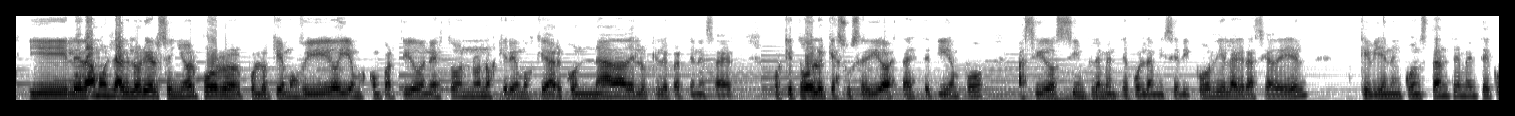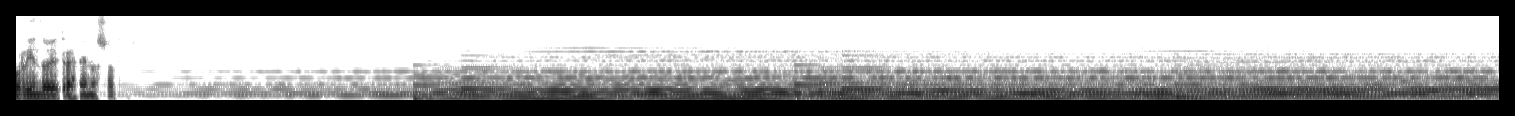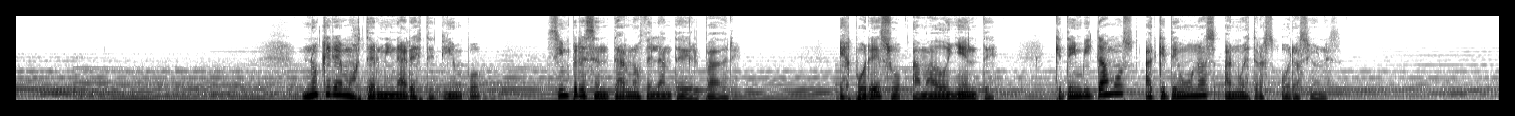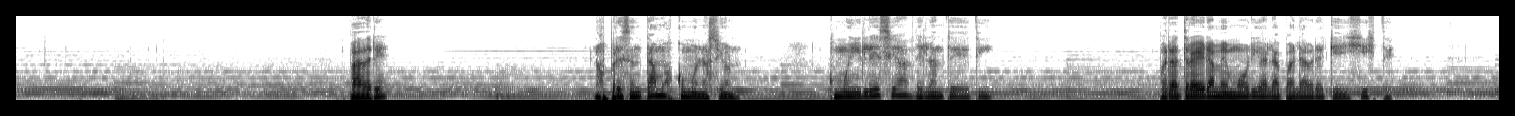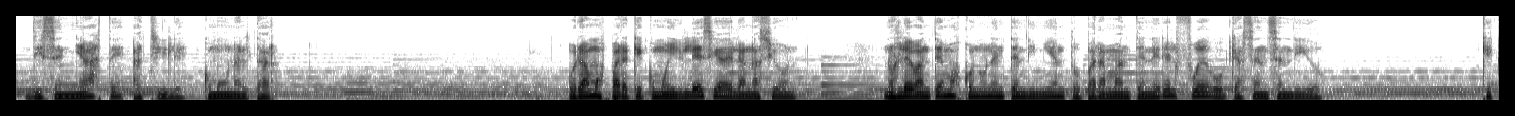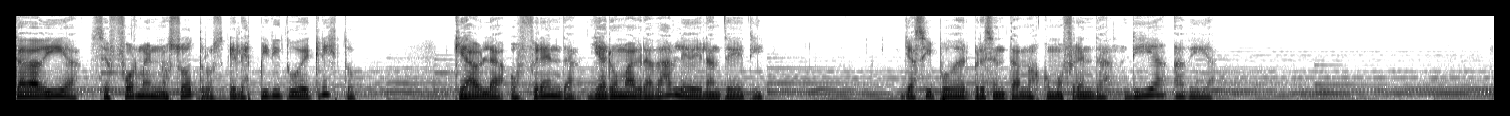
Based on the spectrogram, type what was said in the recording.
Y le damos la gloria al Señor por, por lo que hemos vivido y hemos compartido en esto. No nos queremos quedar con nada de lo que le pertenece a Él, porque todo lo que ha sucedido hasta este tiempo ha sido simplemente por la misericordia y la gracia de Él que vienen constantemente corriendo detrás de nosotros. No queremos terminar este tiempo sin presentarnos delante del Padre. Es por eso, amado oyente, que te invitamos a que te unas a nuestras oraciones. Padre, nos presentamos como nación, como iglesia delante de ti, para traer a memoria la palabra que dijiste. Diseñaste a Chile como un altar. Oramos para que como iglesia de la nación nos levantemos con un entendimiento para mantener el fuego que has encendido. Que cada día se forme en nosotros el Espíritu de Cristo que habla ofrenda y aroma agradable delante de ti, y así poder presentarnos como ofrenda día a día.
